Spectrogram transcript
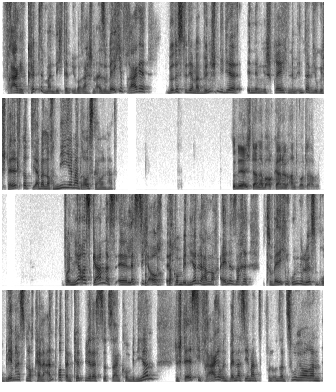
Frage könnte man dich denn überraschen? Also welche Frage würdest du dir mal wünschen, die dir in dem Gespräch, in dem Interview gestellt wird, die aber noch nie jemand rausgehauen hat? Zu der ich dann aber auch keine Antwort habe. Von mir aus gern, das äh, lässt sich auch äh, kombinieren. Wir haben noch eine Sache, zu welchem ungelösten Problem hast du noch keine Antwort, dann könnten wir das sozusagen kombinieren. Du stellst die Frage und wenn das jemand von unseren Zuhörern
